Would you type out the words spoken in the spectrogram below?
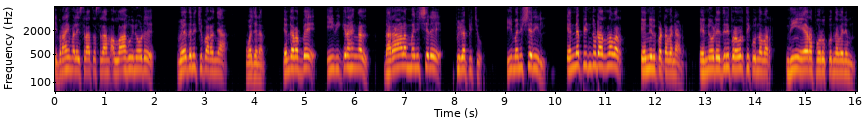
ഇബ്രാഹിം അലൈഹി സ്വലാത്തു വസ്സലാം അള്ളാഹുവിനോട് വേദനിച്ചു പറഞ്ഞ വചനം എൻ്റെ റബ്ബെ ഈ വിഗ്രഹങ്ങൾ ധാരാളം മനുഷ്യരെ പിഴപ്പിച്ചു. ഈ മനുഷ്യരിൽ എന്നെ പിന്തുടർന്നവർ എന്നിൽപ്പെട്ടവനാണ്. എന്നോട് എതിരി പ്രവർത്തിക്കുന്നവർ നീ ഏറെ പൊറുക്കുന്നവനും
